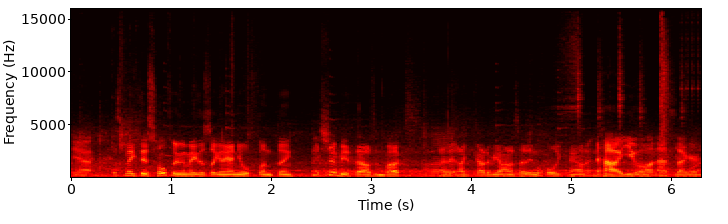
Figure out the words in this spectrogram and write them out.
Yeah. Let's make this. Hopefully, we make this like an annual fun thing. It should be a thousand bucks. I, I gotta be honest. I didn't fully count it. No, oh, you won that sucker.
